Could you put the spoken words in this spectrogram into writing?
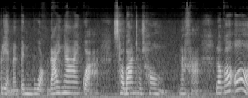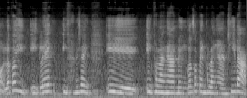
เปลี่ยนมันเป็นบวกได้ง่ายกว่าชาวบ้านชาวช่องนะคะ แล้วก็โอ้แล้วก็อีกอีกเลขอีกไม่ใช่อีกอีกพลังงานหนึ่งก็จะเป็นพลังงานที่แบบ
